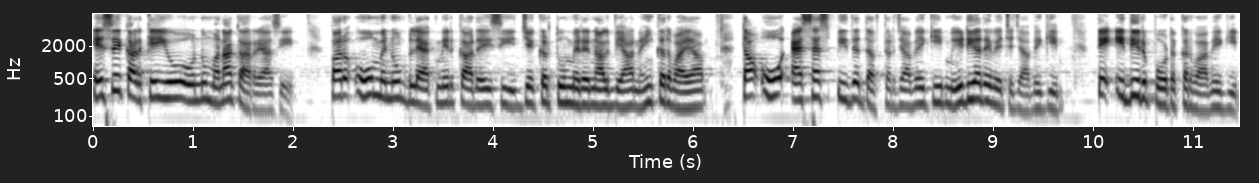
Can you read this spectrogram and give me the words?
ਇਸੇ ਕਰਕੇ ਹੀ ਉਹ ਉਹਨੂੰ ਮਨਾ ਕਰ ਰਿਹਾ ਸੀ। ਪਰ ਉਹ ਮੈਨੂੰ ਬਲੈਕਮੇਲ ਕਰ ਰਹੀ ਸੀ, ਜੇਕਰ ਤੂੰ ਮੇਰੇ ਨਾਲ ਵਿਆਹ ਨਹੀਂ ਕਰਵਾਇਆ, ਤਾਂ ਉਹ ਐਸਐਸਪੀ ਦੇ ਦਫ਼ਤਰ ਜਾਵੇਗੀ, ਮੀਡੀਆ ਦੇ ਵਿੱਚ ਜਾਵੇਗੀ ਤੇ ਇਹਦੀ ਰਿਪੋਰਟ ਕਰਵਾਵੇਗੀ।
